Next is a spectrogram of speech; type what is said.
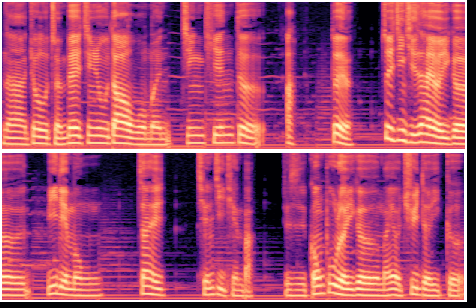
那就准备进入到我们今天的啊，对了，最近其实还有一个 V 联盟在前几天吧，就是公布了一个蛮有趣的一个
